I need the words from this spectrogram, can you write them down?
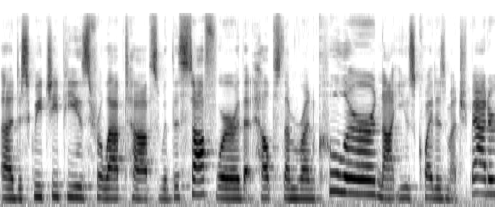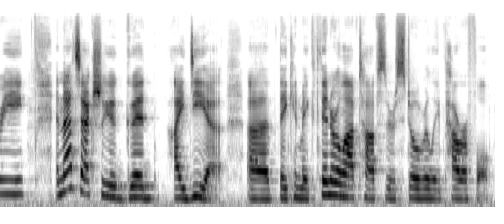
uh, discrete GPUs for laptops with this software that helps them run cooler, not use quite as much battery, and that's actually a good idea. Uh, they can make thinner laptops that are still really powerful.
